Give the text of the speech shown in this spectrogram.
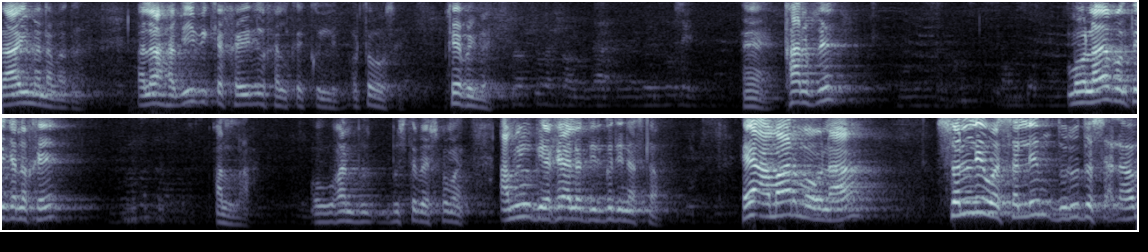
দাইমান আবাদা আলা হাবিবিকা খৈরুল খালকে কুল্লিম অর্থ বসে কে কইবে হ্যাঁ খারফে মৌলায় বলতে কেন খে আল্লাহ ওখান বু- বুঝতে বেশ সময় আমিও বিয়ে খেয়াল দীর্ঘদিন আসলাম হে আমার মৌলা সল্লি ওয়াসাল্লিম দুরুদ সালাম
